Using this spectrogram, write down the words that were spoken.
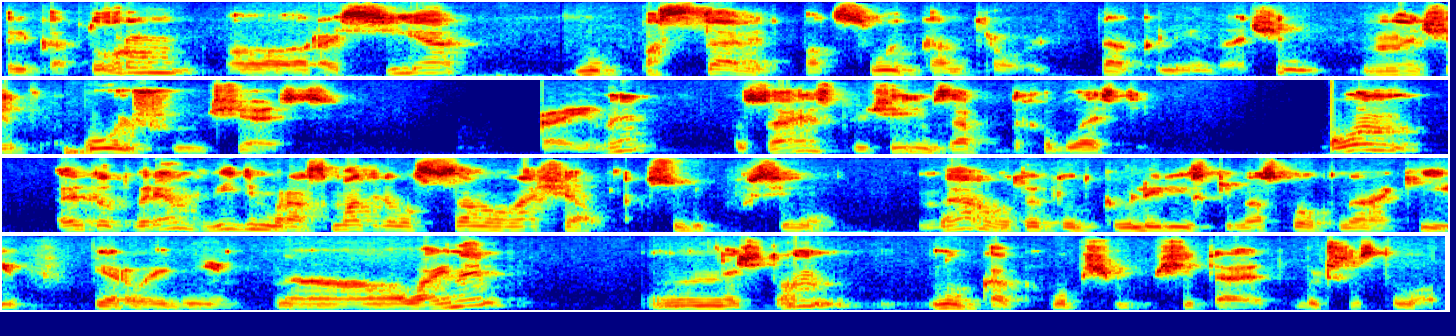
при котором э, Россия ну, поставит под свой контроль, так или иначе, значит, большую часть Украины, за исключением западных областей. Он, этот вариант, видимо, рассматривался с самого начала, так, судя по всему. Да, вот этот вот кавалерийский наскок на Киев в первые дни э, войны, значит, он, ну, как, в общем, считают большинство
